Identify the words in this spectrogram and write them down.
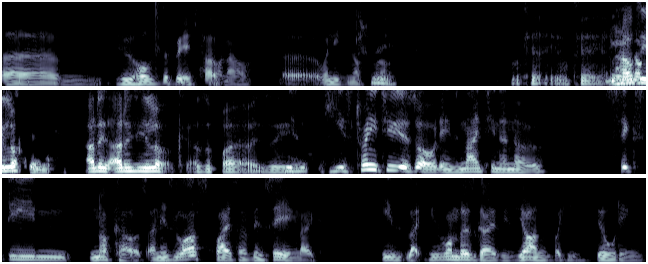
um, who holds the British title now. Uh, when did he knock him out? Okay, okay. And Yeah, how's he knocked looking? How, did, how does he look as a fighter? Is he? He's he's 22 years old and he's 19 and 0, 16 knockouts. And his last fights I've been seeing, like he's like he's one of those guys. He's young, but he's building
